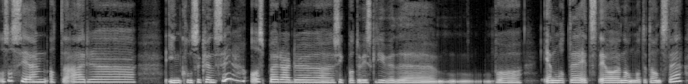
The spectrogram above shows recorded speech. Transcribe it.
Og så ser han at det er uh, inkonsekvenser, og spør er du sikker på at du vil skrive det på en måte et sted og en annen måte et annet sted.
